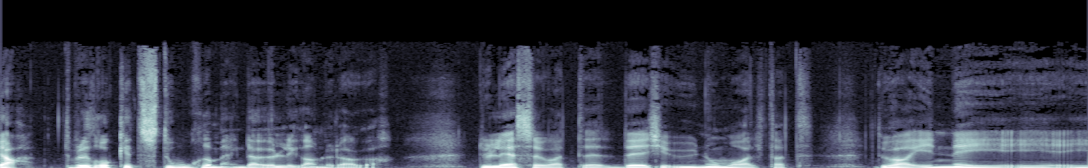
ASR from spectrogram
ja, det ble drukket store mengder øl i gamle dager. Du leser jo at eh, det er ikke unormalt at du har inne i, i, i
